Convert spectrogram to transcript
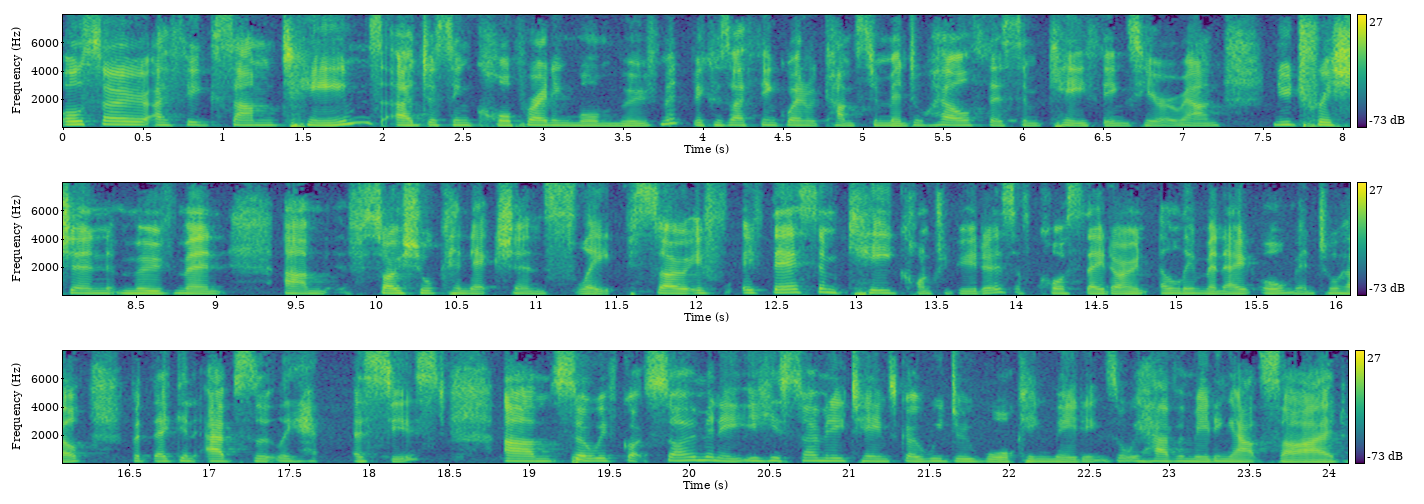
also i think some teams are just incorporating more movement because i think when it comes to mental health there's some key things here around nutrition movement um, social connection sleep so if if there's some key contributors of course they don't eliminate all mental health but they can absolutely ha- assist. Um, so we've got so many, you hear so many teams go, we do walking meetings or we have a meeting outside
